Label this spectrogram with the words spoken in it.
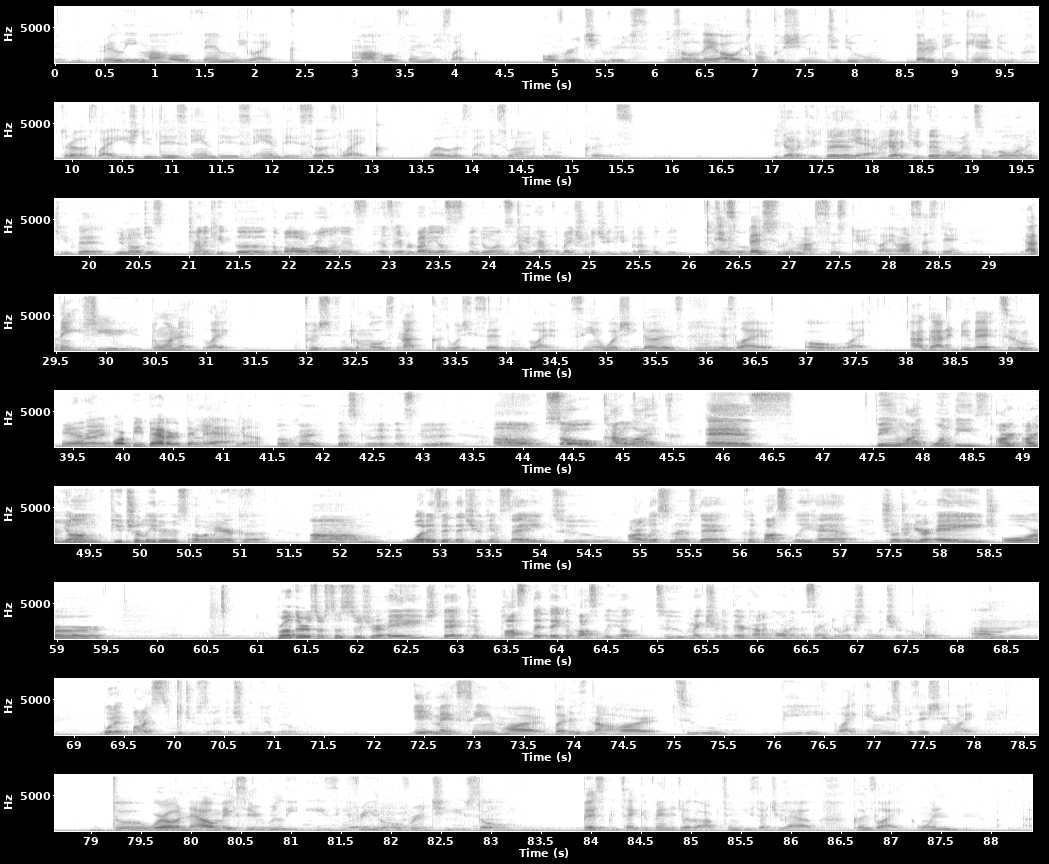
Really, my whole family, like my whole family is like overachievers, so Mhm. they always gonna push you to do better than you can do. So that was like you should do this and this and this. So it's like, well, it's like this is what I'm gonna do, cause You got to keep that. Yeah. You got to keep that momentum going and keep that. You know, just kind of keep the the ball rolling as as everybody else has been doing. So you have to make sure that you're keeping up with it. As well. especially my sister. Like my sister, I think she the one that like pushes me the most. Not because of what she says to me, but like seeing what she does. Mhm. It's like, oh, like I gotta do that too. Yeah. Right. Or be better than Yeah. that. You know. Okay, that's good. That's good. Um, so kind of like as being like one of these our our young future leaders of America, um, what is it that you can say to our listeners that could possibly have children your age or brothers or sisters your age that could poss- that they could possibly help to make sure that they're kind of going in the same direction of what you're going? Um, What advice would you say that you can give them? it may seem hard, but it's not hard to be like in this position. Like the world now makes it really easy for you to overachieve. So basically, take advantage of the opportunities that you have. Cause like when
